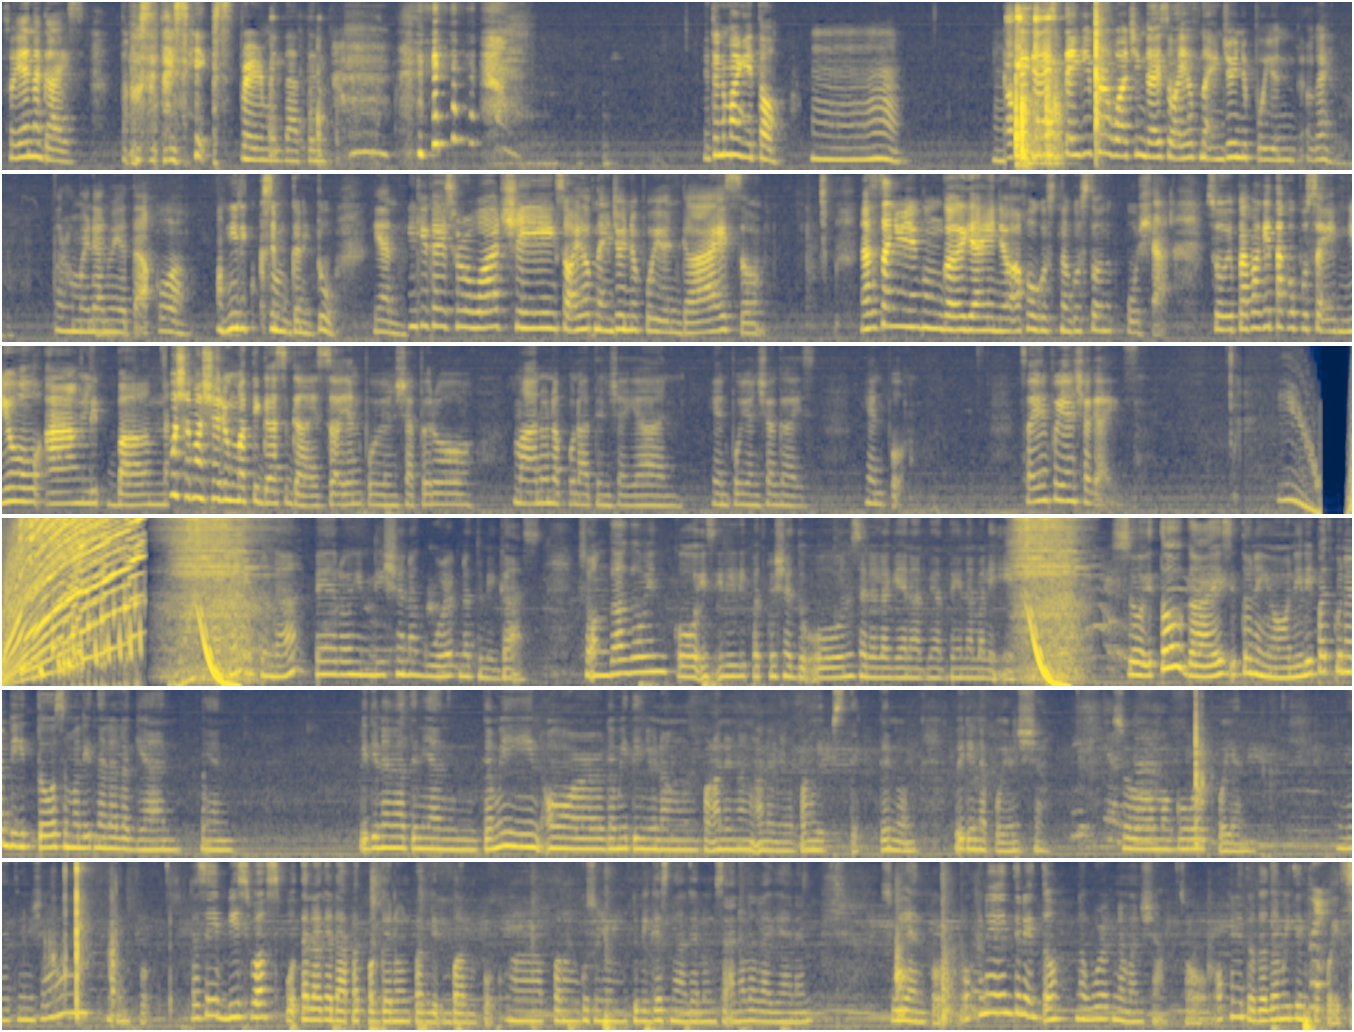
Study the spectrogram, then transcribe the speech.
So, yan na guys. Tapos na tayo sa experiment natin. ito naman ito. Hmm. Okay guys, thank you for watching guys. So, I hope na-enjoy nyo po yun. Okay. Parang may naano yata ako ah. Ang hilig ko kasi mag ganito. Yan. Thank you guys for watching. So, I hope na-enjoy nyo po yun guys. So, Nasa sa inyo yan kung gagayahin nyo. Ako gusto na gusto ko po siya. So, ipapakita ko po sa inyo ang lip balm. Hindi po siya masyadong matigas, guys. So, ayan po yun siya. Pero, maano na po natin siya. Yan. Yan po yan siya, guys. Yan po. So, ayan po yan siya, guys. ito na, pero hindi siya nag-work na tumigas. So, ang gagawin ko is ililipat ko siya doon sa lalagyan natin, natin na maliit. So, ito guys, ito na yon Nilipat ko na dito sa maliit na lalagyan. Yan. Pwede na natin yan gamitin or gamitin nyo ng pang ano ng ano nyo, pang lipstick. Ganun. Pwede na po yan siya. So, mag-work po yan. Lagyan natin siya. Yan po. Kasi beeswax po talaga dapat pag ganun, pag lip balm po. Uh, pang gusto nyo tumigas na ganun sa ano lalagyanan. So, yan po. Okay na internet ito. Nag-work naman siya. So, okay na ito. Gagamitin ko po ito.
